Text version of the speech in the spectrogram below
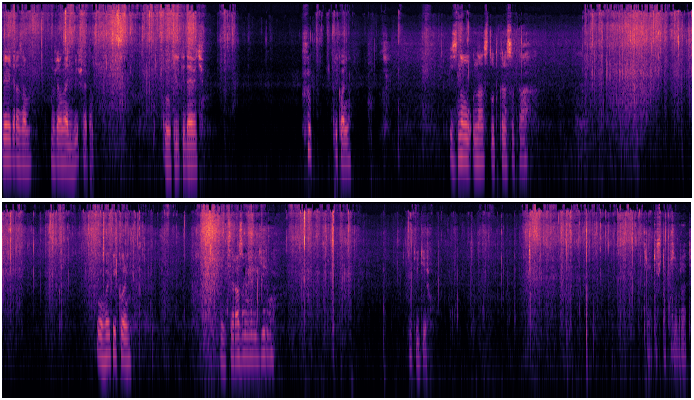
Дев'ять разом. Може навіть більше там. А не тільки дев'ять. Хм, Прикольно. І знову у нас тут красота. Ого, який корінь. Блін, ці разом не відірву. Тут відірву. Треба ту штуку забрати.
